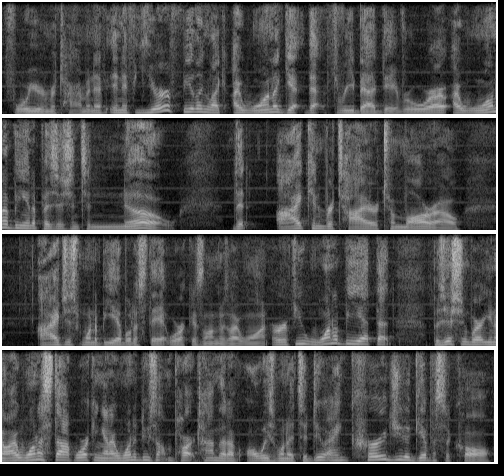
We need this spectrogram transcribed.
for you in retirement. If, and if you're feeling like I want to get that three bad day rule where I, I want to be in a position to know that I can retire tomorrow, I just want to be able to stay at work as long as I want. Or if you want to be at that position where, you know, I want to stop working and I want to do something part time that I've always wanted to do, I encourage you to give us a call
